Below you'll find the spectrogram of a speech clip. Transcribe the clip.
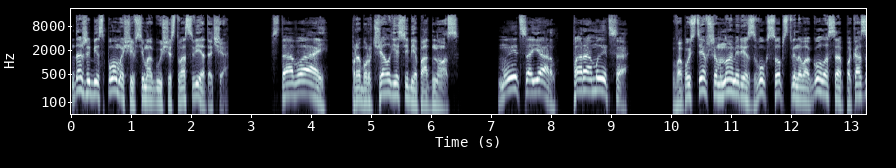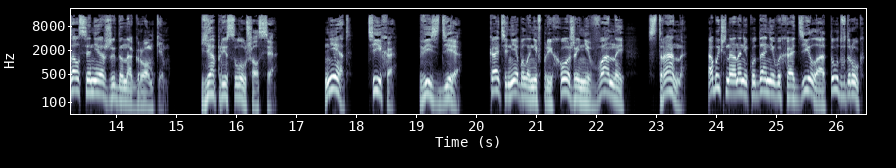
даже без помощи всемогущества Светоча. «Вставай!» — пробурчал я себе под нос. «Мыться, Ярл! Пора мыться!» В опустевшем номере звук собственного голоса показался неожиданно громким. Я прислушался. Нет, тихо, везде. Кати не было ни в прихожей, ни в ванной. Странно. Обычно она никуда не выходила, а тут вдруг...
